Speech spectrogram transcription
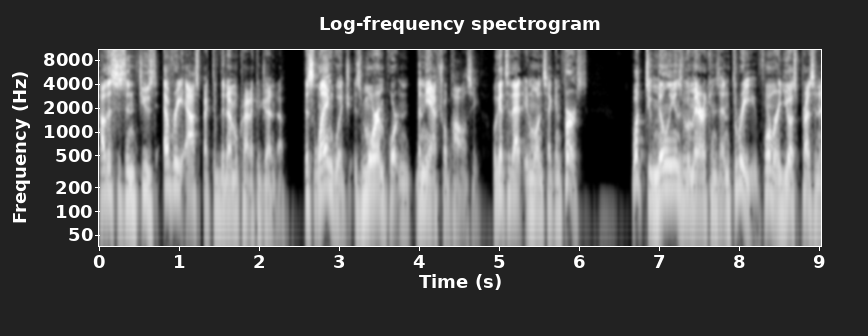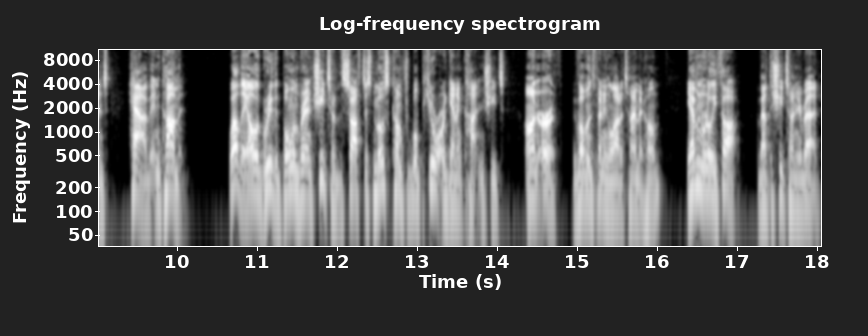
how this has infused every aspect of the Democratic agenda. This language is more important than the actual policy. We'll get to that in one second. First, what do millions of Americans and three former U.S. presidents have in common? Well, they all agree that Boll and Branch sheets are the softest, most comfortable, pure organic cotton sheets on earth. We've all been spending a lot of time at home. You haven't really thought about the sheets on your bed.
